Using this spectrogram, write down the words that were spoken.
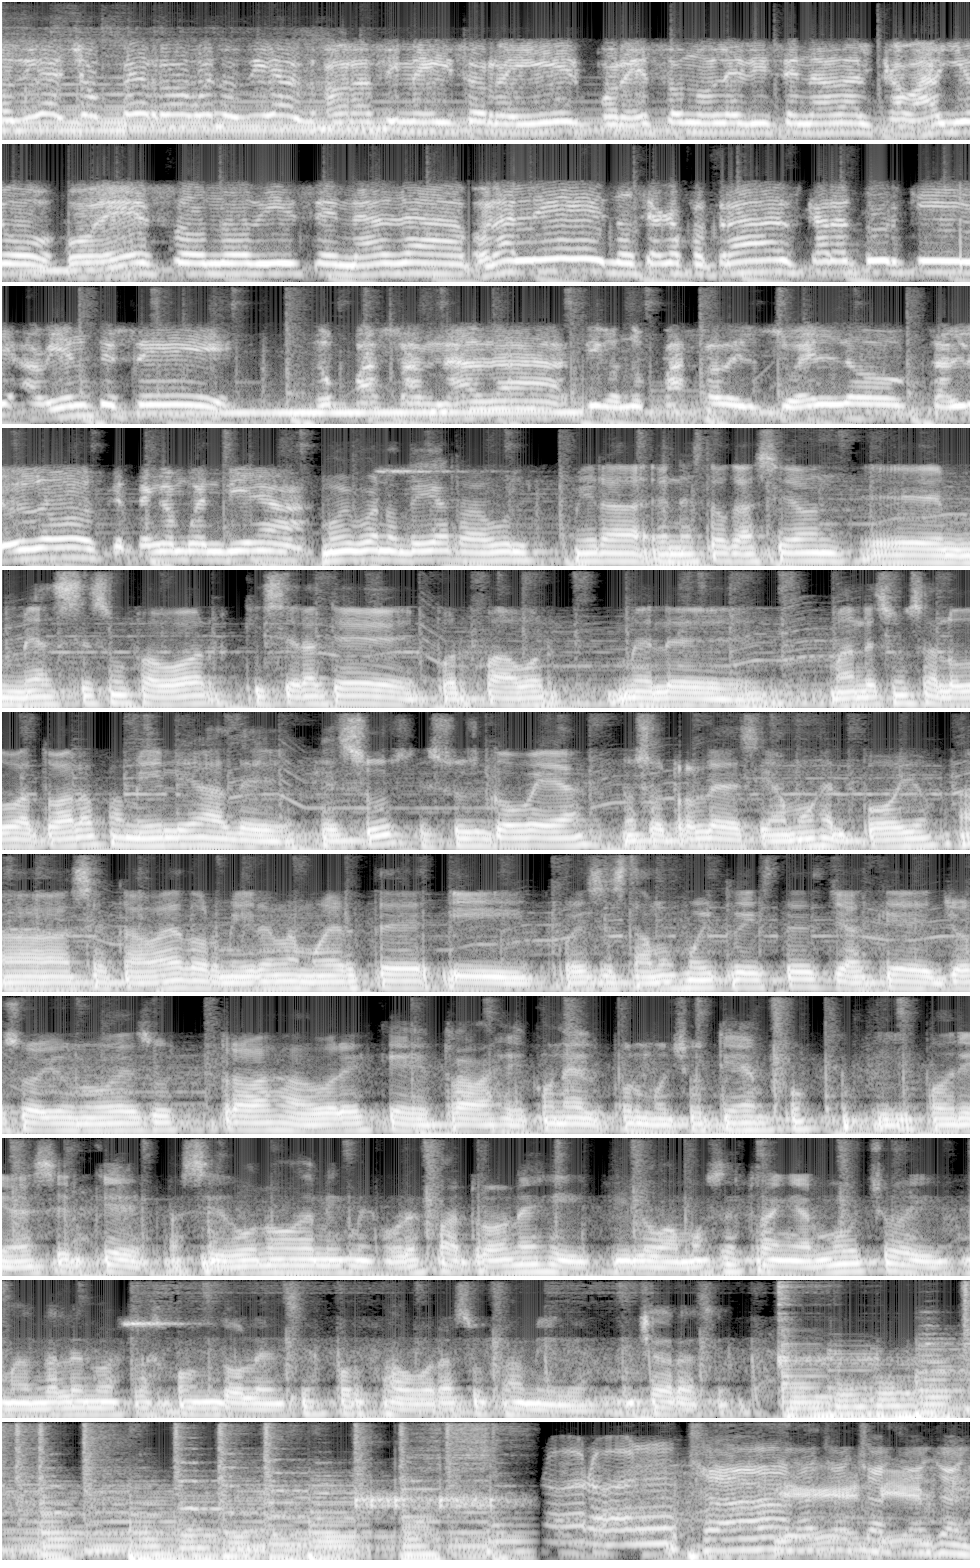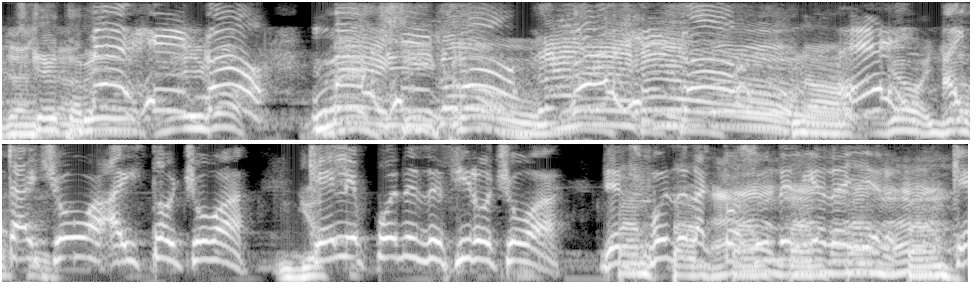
Buenos días, show perro, buenos días. Ahora sí me hizo reír, por eso no le dice nada al caballo, por eso no dice nada. Órale, no se haga para atrás, cara turqui, aviéntese. No pasa nada, digo, no pasa del suelo. Saludos, que tengan buen día. Muy buenos días, Raúl. Mira, en esta ocasión eh, me haces un favor. Quisiera que, por favor, me le mandes un saludo a toda la familia de Jesús, Jesús Gobea. Nosotros le decíamos el pollo. Ah, se acaba de dormir en la muerte y pues estamos muy tristes ya que yo soy uno de sus trabajadores que trabajé con él por mucho tiempo y podría decir que ha sido uno de mis mejores patrones y, y lo vamos a extrañar mucho y mándale nuestras condolencias por favor a su familia. Muchas gracias. Es que también. ¡México! No, ¿Eh? yo- Ahí yo- está Ochoa, ahí está Ochoa. Yo- ¿Qué le puedes decir, Ochoa? Después de la actuación del día de ayer. ¿Qué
